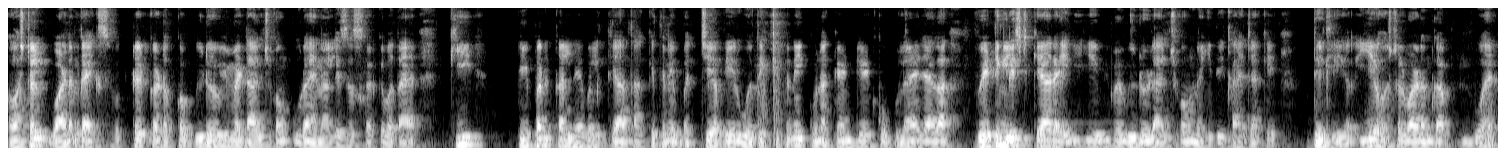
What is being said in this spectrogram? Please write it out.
हॉस्टल वार्डन का एक्सपेक्टेड कट ऑफ़ का वीडियो भी मैं डाल चुका हूँ, पूरा एनालिसिस करके बताया कि पेपर का लेवल क्या था, कितने बच्चे अपेयर हुए थे, कितने गुना कैंडिडेट को बुलाया जाएगा वेटिंग लिस्ट क्या रहेगी, ये भी मैं वीडियो डाल चुका हूँ, नहीं देखा है जाके। देख लीजिएगा। ये हॉस्टल वार्डन का वो है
